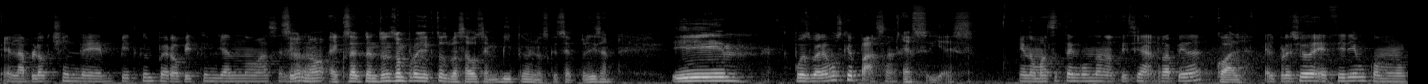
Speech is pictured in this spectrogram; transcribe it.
en la blockchain de Bitcoin, pero Bitcoin ya no hace Sí, nada. no, exacto. Entonces son proyectos basados en Bitcoin los que se actualizan. Y... Pues veremos qué pasa. Ya es. Y nomás te tengo una noticia rápida. ¿Cuál? El precio de Ethereum como,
